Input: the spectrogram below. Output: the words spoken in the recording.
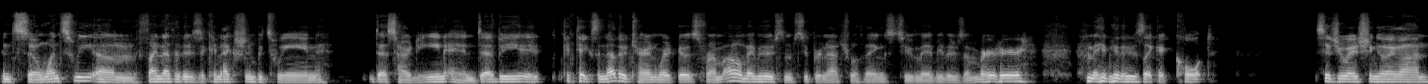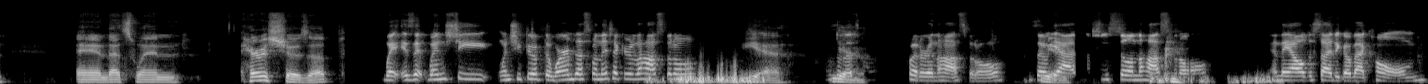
And so once we um, find out that there's a connection between Desjardins and Debbie, it takes another turn where it goes from, oh, maybe there's some supernatural things to maybe there's a murder, maybe there's like a cult situation going on. And that's when Harris shows up. Wait, is it when she when she threw up the worms? That's when they took her to the hospital. Yeah. So that's Yeah. put her in the hospital. So Yeah. yeah. she's still in the hospital, and they all decide to go back home.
